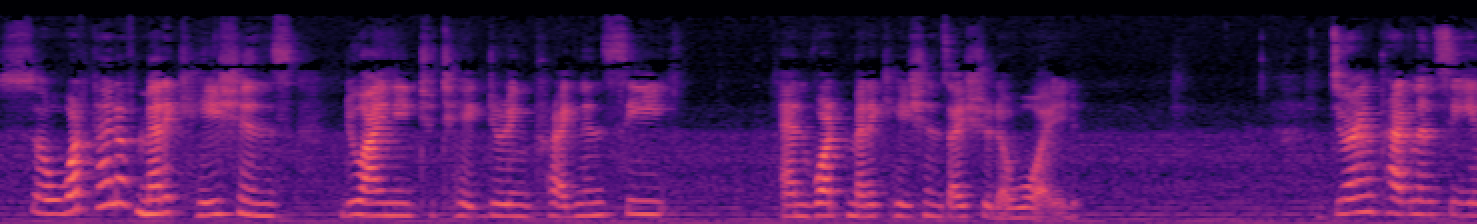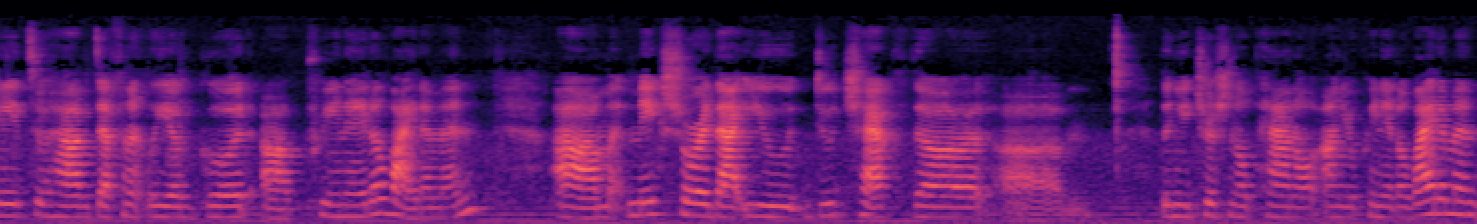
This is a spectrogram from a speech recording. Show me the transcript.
So, what kind of medications do I need to take during pregnancy, and what medications I should avoid? During pregnancy, you need to have definitely a good uh, prenatal vitamin. Um, make sure that you do check the um, the nutritional panel on your prenatal vitamin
